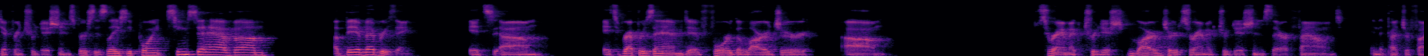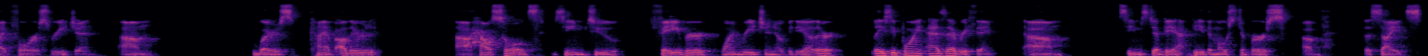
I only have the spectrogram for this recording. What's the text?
different traditions versus Lacey Point seems to have um, a bit of everything. It's um, it's representative for the larger um, ceramic tradition, larger ceramic traditions that are found in the petrified forest region. Um, whereas kind of other uh, households seem to favor one region over the other. Lacey Point has everything. Um, seems to be, be the most diverse of the sites.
